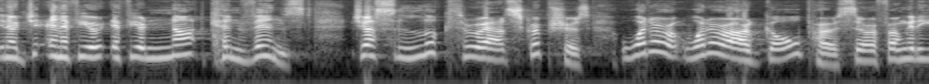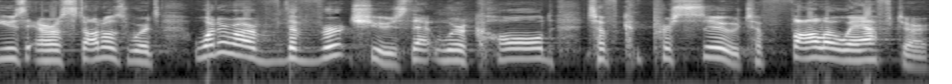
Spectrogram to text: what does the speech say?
You know, and if you're, if you're not convinced, just look throughout scriptures. What are, what are our goalposts? Or if I'm going to use Aristotle's words, what are our, the virtues that we're called to pursue, to follow after?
